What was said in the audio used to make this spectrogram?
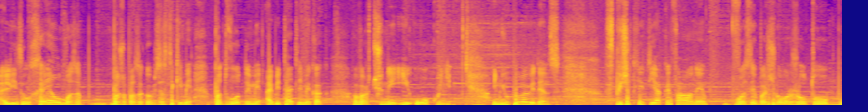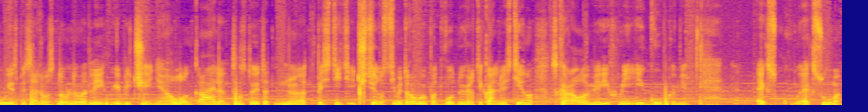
Little Hale можно, можно познакомиться с такими подводными обитателями, как ворчуны и окуни. New Providence впечатлит яркой фауной возле большого желтого буя, специально установленного для их привлечения. Лонг-Айленд стоит от, отпустить 14-метровую подводную вертикальную стену с коралловыми рифами и губками. Эксума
